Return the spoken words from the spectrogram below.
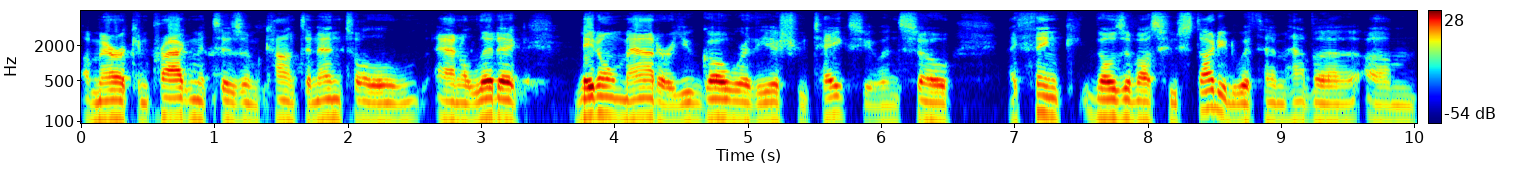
American pragmatism, continental, analytic, they don't matter. You go where the issue takes you. And so I think those of us who studied with him have a um,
